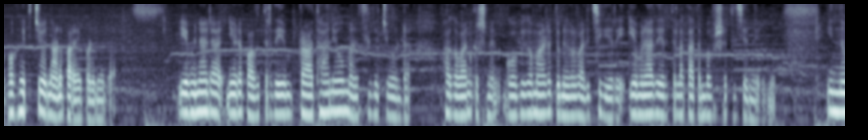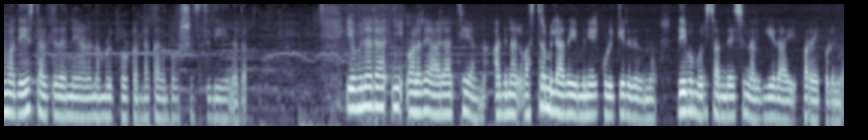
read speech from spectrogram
അപഹരിച്ചു എന്നാണ് പറയപ്പെടുന്നത്. യമുന രാജ്ഞിയുടെ പവിത്രതയും പ്രാധാന്യവും മനസ്സിൽ വെച്ചുകൊണ്ട് ഭഗവാൻ കൃഷ്ണൻ ഗോപികമാരുടെ തുണികൾ വലിച്ചു കീറി യമുനാ തീരത്തുള്ള കദംബവൃക്ഷത്തിൽ ചെന്നിരുന്നു. ഇന്നും അതേ സ്ഥലത്ത് തന്നെയാണ് നമ്മളിപ്പോൾ കണ്ട കദംബവൃക്ഷം സ്ഥിതി ചെയ്യുന്നത്. യമുന രാജ്ഞി വളരെ ആരാധ്യയാണ്. അതിനാൽ വസ്ത്രമില്ലാതെ യമുനയിൽ കുളിക്കരുതെന്ന് ദൈവം ഒരു സന്ദേശം നൽകിയതായി പറയപ്പെടുന്നു.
